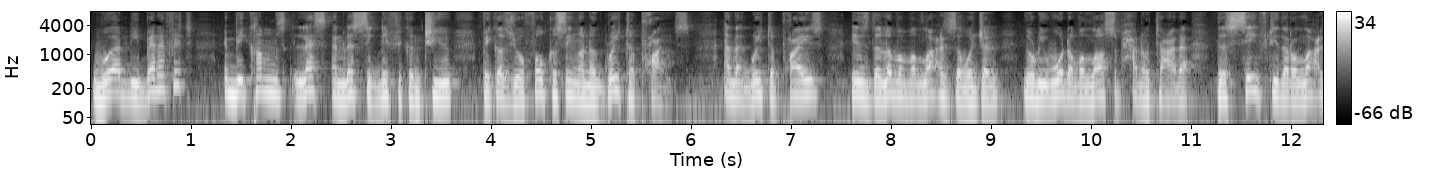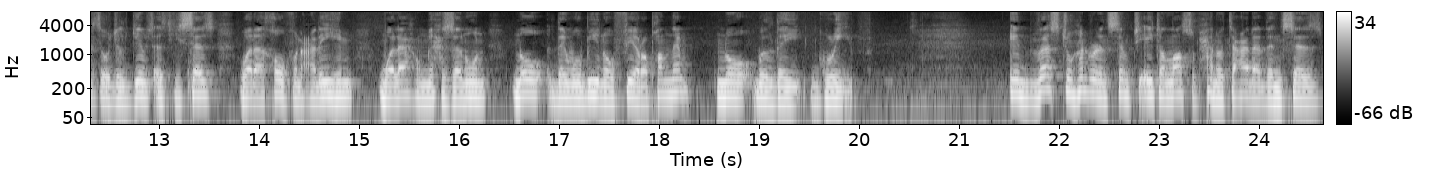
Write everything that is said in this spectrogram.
worldly benefit, it becomes less and less significant to you because you're focusing on a greater prize. And that greater prize is the love of Allah Azza wa Jal, the reward of Allah subhanahu wa ta'ala, the safety that Allah Azza wa Jal gives as He says, وَلَا خَوْفٌ عَلَيْهِمْ وَلَا هُمْ يَحْزَنُونَ No, there will be no fear upon them nor will they grieve. In verse 278, Allah subhanahu wa ta'ala then says,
